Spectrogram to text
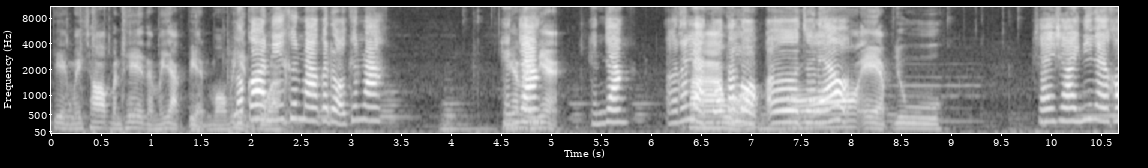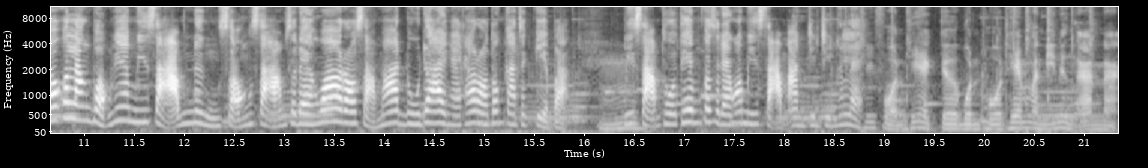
พี่เอกไม่ชอบมันเท่แต่ไม่อยากเปลี่ยนมองไม่แล้เห็วนก็ตัอันวนี้ขึ้นมากระโดดขึ้นมา เห็นอะไรยัง เนี่ย เห็นยัง เออ นั่นแหละคตัวราวตลก เหรอเออ เจอแล้วอ๋อแอบอยู่ ใช่ใช่นี่ไงเขากำลังบอกเนี่ยมี 3 1 2 3 แสดงว่าเราสามารถดูได้ไงถ้าเราต้องการจะเก็บอะ อืมี3 โทเทมก็แสดงว่ามี 3 อันจริง ๆ นั่นแหละ พี่ฝนพี่เอกเจอบนโทเทมอันนี้หนึ่งอันน่ะ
